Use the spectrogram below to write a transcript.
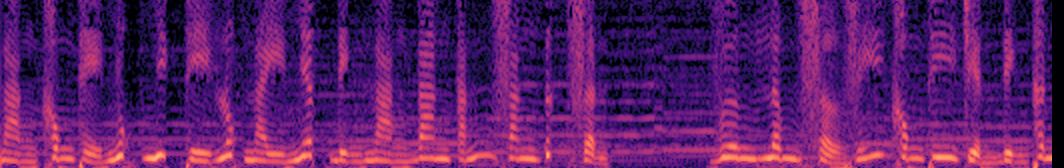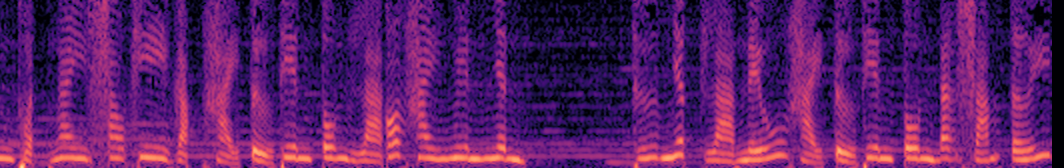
nàng không thể nhúc nhích thì lúc này nhất định nàng đang cắn răng tức giận. Vương Lâm sở dĩ không thi triển định thân thuật ngay sau khi gặp Hải Tử Thiên Tôn là có hai nguyên nhân. Thứ nhất là nếu Hải Tử Thiên Tôn đã dám tới,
